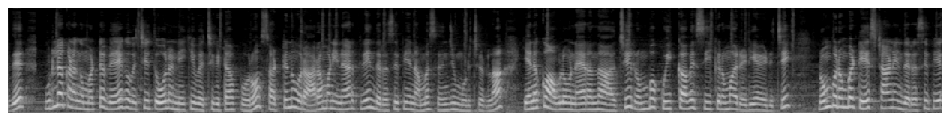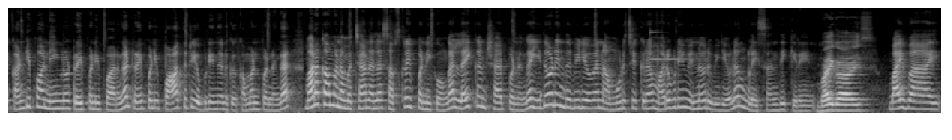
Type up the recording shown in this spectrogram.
இது. உருளைக்கிழங்கு மட்டும் வேக வச்சு தோலை நீக்கி வச்சுக்கிட்டா போகிறோம் சட்டுன்னு ஒரு அரை மணி நேரத்துலேயே இந்த ரெசிபியை நம்ம செஞ்சு முடிச்சிடலாம். எனக்கும் அவ்வளோ நேரம் தான் ஆச்சு. ரொம்ப குயிக்காகவே சீக்கிரமாக ரெடி ஆகிடுச்சு ரொம்ப ரொம்ப டேஸ்டான இந்த ரெசிபியை கண்டிப்பாக நீங்களும் ட்ரை பண்ணி பாருங்கள் ட்ரை பண்ணி பார்த்துட்டு எப்படின்னு எனக்கு கமெண்ட் பண்ணுங்கள் மறக்காமல் நம்ம சேனலை சப்ஸ்கிரைப் பண்ணிக்கோங்க. லைக் அண்ட் ஷேர் பண்ணுங்கள் இதோட இந்த வீடியோவை நான் முடிச்சுக்கிறேன். மறுபடியும் இன்னொரு வீடியோவில் உங்களை சந்திக்கிறேன். Bye guys. Bye bye.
